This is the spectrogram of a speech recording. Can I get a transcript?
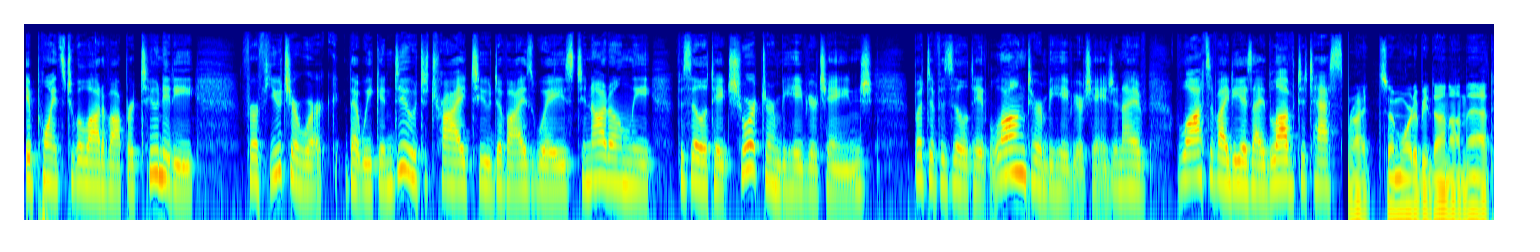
it points to a lot of opportunity for future work that we can do to try to devise ways to not only facilitate short term behavior change, but to facilitate long term behavior change. And I have lots of ideas I'd love to test. Right. So, more to be done on that.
